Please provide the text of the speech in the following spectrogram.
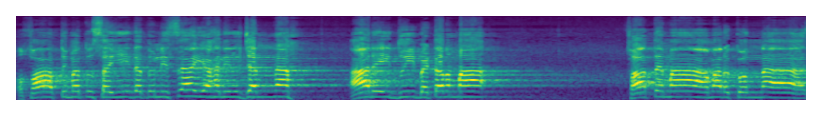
ও ফাতিমাতু সাইয়্যিদাতু নিসাই আহলিল জান্নাহ। আর এই দুই বেটার মা ফাতেমা আমার কন্যা,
